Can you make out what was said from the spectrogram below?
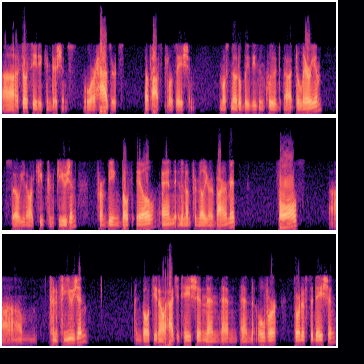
uh, associated conditions or hazards of hospitalization. Most notably, these include uh, delirium, so you know acute confusion from being both ill and in an unfamiliar environment, falls, um, confusion, and both you know agitation and and and over sort of sedation,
